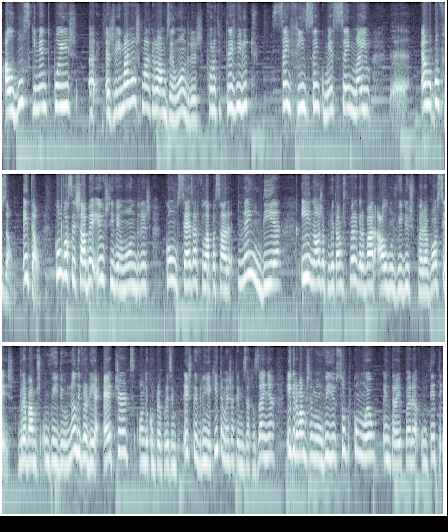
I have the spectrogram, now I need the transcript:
algum seguimento, pois as imagens que nós gravámos em Londres foram tipo 3 minutos, sem fim, sem começo, sem meio, eh, é uma confusão. Então, como vocês sabem, eu estive em Londres com o César, fui lá passar nem um dia, e nós aproveitámos para gravar alguns vídeos para vocês. Gravámos um vídeo na livraria Edgard, onde eu comprei, por exemplo, este livrinho aqui, também já temos a resenha, e gravámos também um vídeo sobre como eu entrei para o TT.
